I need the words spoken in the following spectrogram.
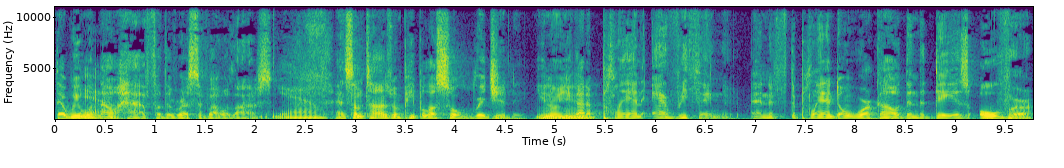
that we will now have for the rest of our lives. Yeah. And sometimes when people are so rigid, you know, Mm-hmm. you got to plan everything. And if the plan don't work out, then the day is over.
